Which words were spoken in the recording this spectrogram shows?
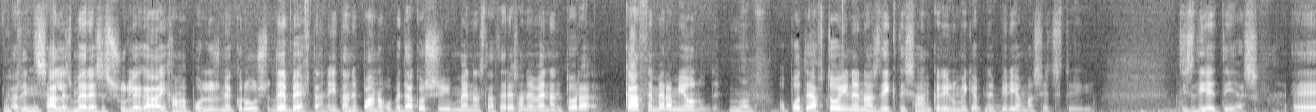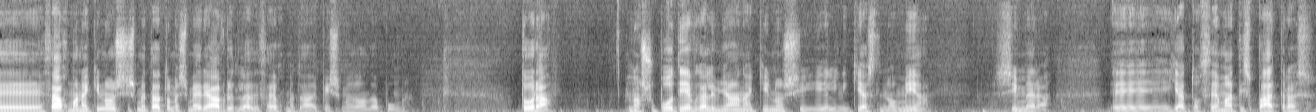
Δηλαδή Οκ. τις άλλες μέρες σου έλεγα είχαμε πολλούς νεκρούς, δεν πέφτανε. Ήταν πάνω από 500, μέναν σταθερές, ανεβαίναν. Τώρα κάθε μέρα μειώνονται. Μάλιστα. Οπότε αυτό είναι ένας δείκτης, αν κρίνουμε και από την εμπειρία μας έτσι τη, της διετίας. Ε, θα έχουμε ανακοινώσεις μετά το μεσημέρι, αύριο δηλαδή θα έχουμε τα επίσημα εδώ να τα πούμε. Τώρα, να σου πω ότι έβγαλε μια ανακοίνωση η ελληνική αστυνομία σήμερα ε, για το θέμα της Πάτρας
